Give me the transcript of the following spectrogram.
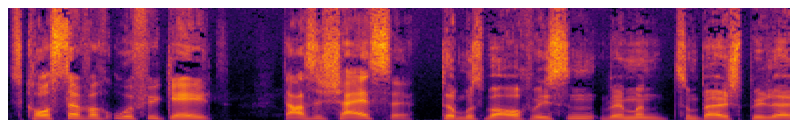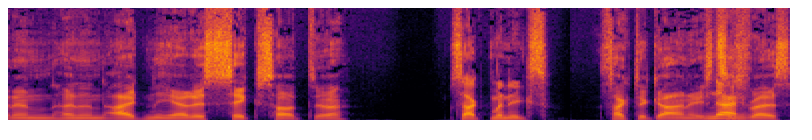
Es kostet einfach urviel Geld. Das ist scheiße. Da muss man auch wissen, wenn man zum Beispiel einen, einen alten RS6 hat, ja, Sagt mir nichts. sagt ja gar nichts, Nein. ich weiß.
